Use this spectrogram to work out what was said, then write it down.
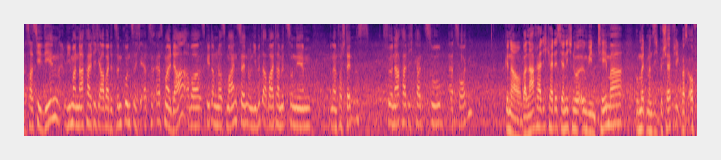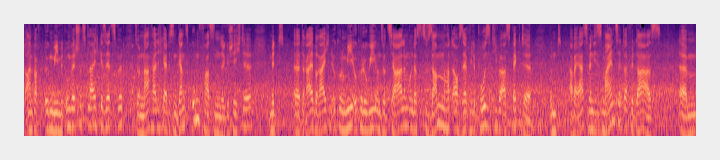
Das heißt, die Ideen, wie man nachhaltig arbeitet, sind grundsätzlich erst- erstmal da, aber es geht um das Mindset und die Mitarbeiter mitzunehmen und ein Verständnis für Nachhaltigkeit zu erzeugen. Genau, weil Nachhaltigkeit ist ja nicht nur irgendwie ein Thema, womit man sich beschäftigt, was oft einfach irgendwie mit Umweltschutz gleichgesetzt wird, sondern Nachhaltigkeit ist eine ganz umfassende Geschichte mit äh, drei Bereichen Ökonomie, Ökologie und Sozialem und das zusammen hat auch sehr viele positive Aspekte. Und aber erst wenn dieses Mindset dafür da ist, ähm,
